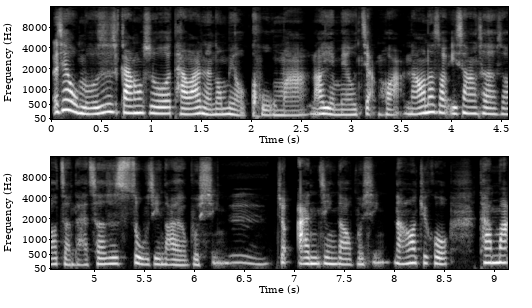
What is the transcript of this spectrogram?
而且我们不是刚刚说台湾人都没有哭吗？然后也没有讲话。然后那时候一上车的时候，整台车是肃静到一个不行，嗯，就安静到不行。然后结果他妈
